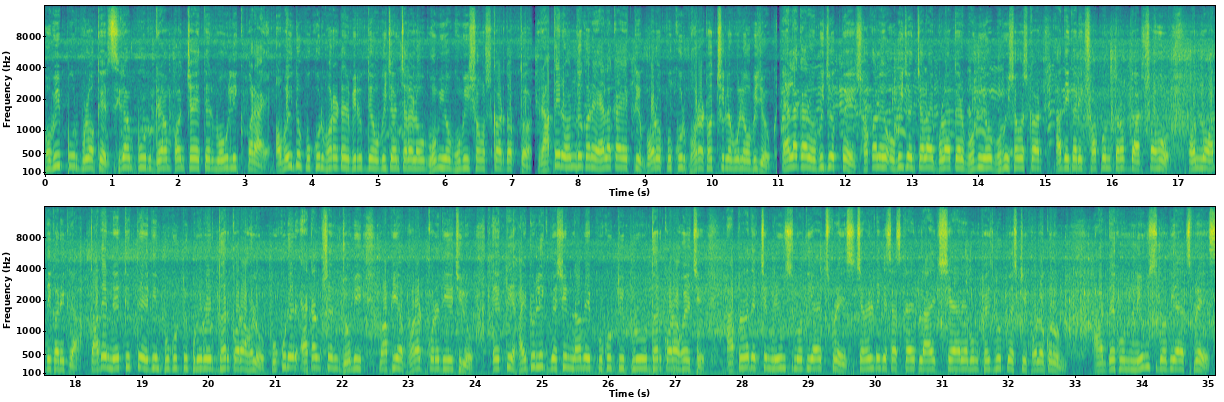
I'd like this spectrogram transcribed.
হবিবপুর ব্লকের শ্রীরামপুর গ্রাম পঞ্চায়েতের মৌলিক পাড়ায় অবৈধ পুকুর ভরাটের বিরুদ্ধে অভিযান চালালো ভূমি ও ভূমি সংস্কার দপ্তর। রাতের অন্ধকারে এলাকায় একটি বড় পুকুর ভরাট হচ্ছিল বলে অভিযোগ। এলাকার অভিযোগ পেয়ে সকালে অভিযান চালায় ব্লকের ভূমি ও ভূমি সংস্কার আধিকারিক স্বপন তরফদার সহ অন্য আধিকারিকরা। তাদের নেতৃত্বে এদিন পুকুরটি পুনরুদ্ধার করা হলো। পুকুরের একাংশের জমি মাফিয়া ভরাট করে দিয়েছিল। একটি হাইড্রোলিক মেশিন নামে পুকুরটি পুনরুদ্ধার করা হয়েছে। আপনারা দেখছেন নিউজ নদিয়া এক্সপ্রেস চ্যানেলটিকে সাবস্ক্রাইব লাইক শেয়ার এবং ফেসবুক পেজটি ফলো করুন। আর দেখুন নিউজ নদিয়া এক্সপ্রেস।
